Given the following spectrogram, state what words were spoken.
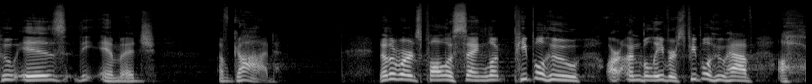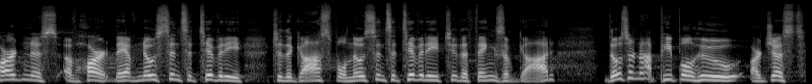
who is the image of God. In other words, Paul is saying, look, people who are unbelievers, people who have a hardness of heart, they have no sensitivity to the gospel, no sensitivity to the things of God. Those are not people who are just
